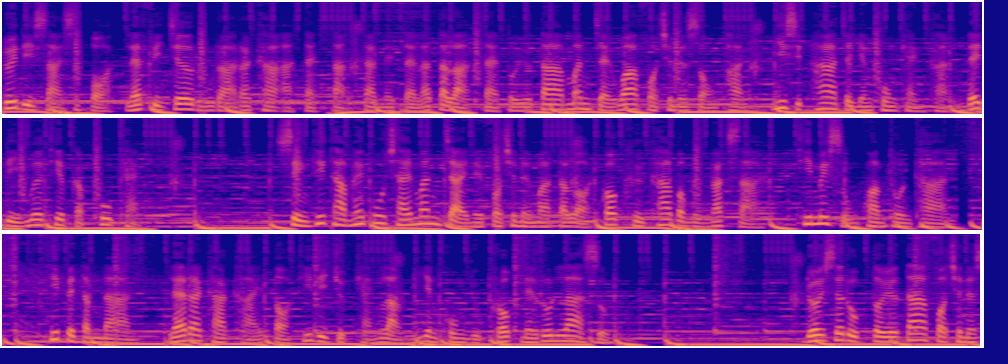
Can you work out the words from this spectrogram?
ด้วยดีไซน์สปอร์ตและฟีเจอร์หรูหราราคาอาจแตกต่างกันในแต่ละตลาดแต่โตโยต้ามั่นใจว่า Fortuner 2025 จะยังคงแข่งขันได้ดีเมื่อเทียบกับคู่แข่งสิ่งที่ทำให้ผู้ใช้มั่นใจใน Fortuner มาตลอดก็คือค่าบำรุงรักษาที่ไม่สูงความทนทาน ที่เป็นตำนาน และราคาขายต่อที่ดีจุดแข็งเหล่านี้ยังคงอยู่ครบในรุ่นล่าสุด โดยสรุป Toyota Fortuner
